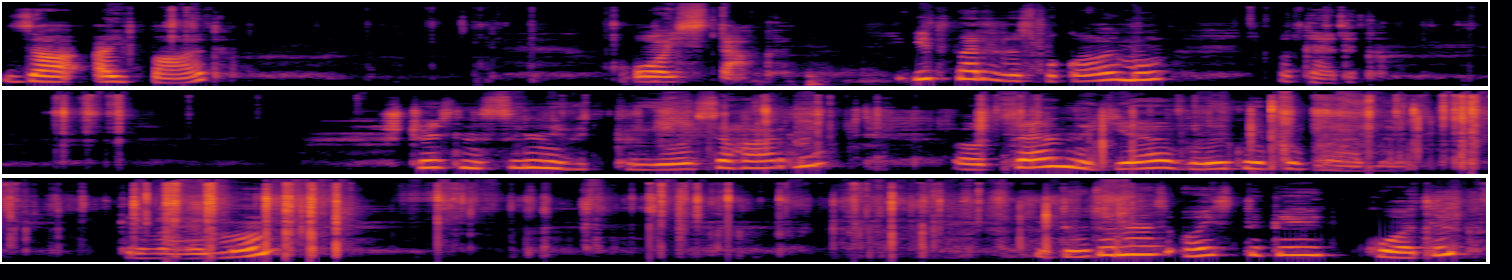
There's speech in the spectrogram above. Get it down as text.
за iPad. Ось так. І тепер розпаковуємо пакетик. Щось не сильно відкрилося гарно. Це не є великою проблемою. Відкриваємо. І тут у нас ось такий котик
